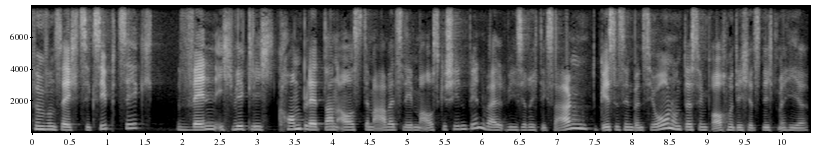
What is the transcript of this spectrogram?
65, 70 wenn ich wirklich komplett dann aus dem Arbeitsleben ausgeschieden bin, weil, wie Sie richtig sagen, du gehst jetzt in Pension und deswegen brauchen wir dich jetzt nicht mehr hier.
